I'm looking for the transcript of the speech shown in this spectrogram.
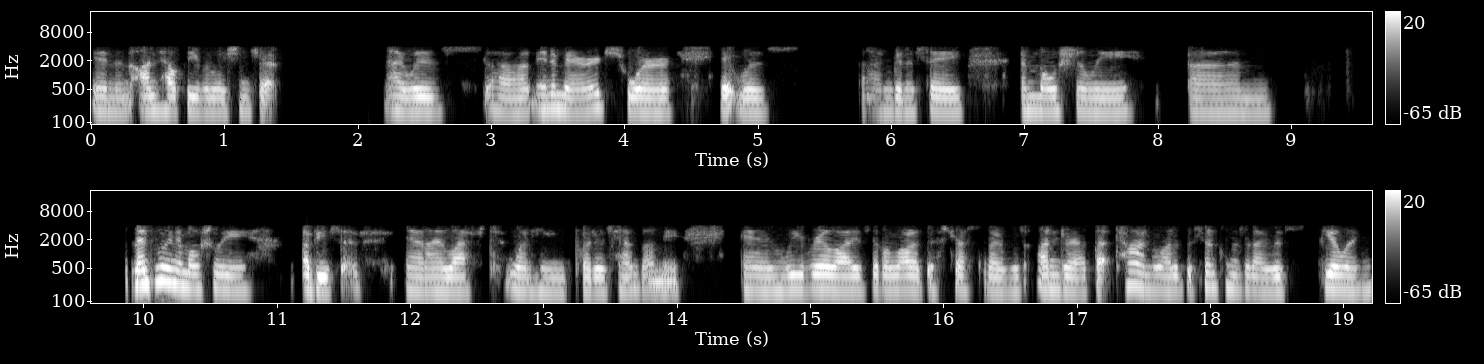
in an unhealthy relationship. I was uh, in a marriage where it was, I'm going to say, emotionally, um, mentally and emotionally abusive. And I left when he put his hands on me. And we realized that a lot of the stress that I was under at that time, a lot of the symptoms that I was feeling,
